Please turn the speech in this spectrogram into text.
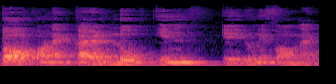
torque on a current loop in a uniform magnetic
